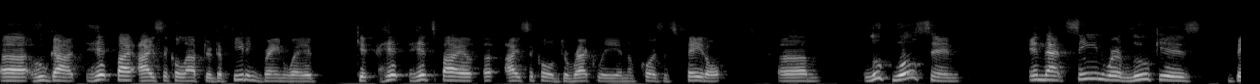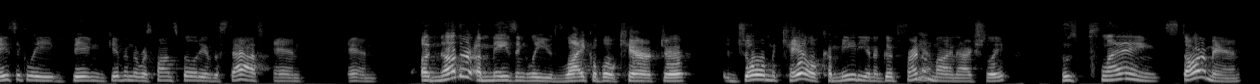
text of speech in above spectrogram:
uh, who got hit by icicle after defeating Brainwave, get hit hits by a icicle directly, and of course it's fatal. Um, Luke Wilson in that scene where Luke is basically being given the responsibility of the staff and and another amazingly likable character, Joel McHale, comedian, a good friend yeah. of mine actually, who's playing Starman,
